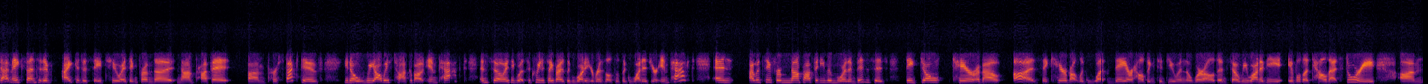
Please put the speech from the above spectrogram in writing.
That makes sense and if i could just say too i think from the nonprofit um, perspective, you know, we always talk about impact. And so I think what Sequena is talking about is like, what are your results? It's like, what is your impact? And I would say for nonprofit, even more than businesses, they don't care about us, they care about like what they are helping to do in the world. And so we want to be able to tell that story. Um,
